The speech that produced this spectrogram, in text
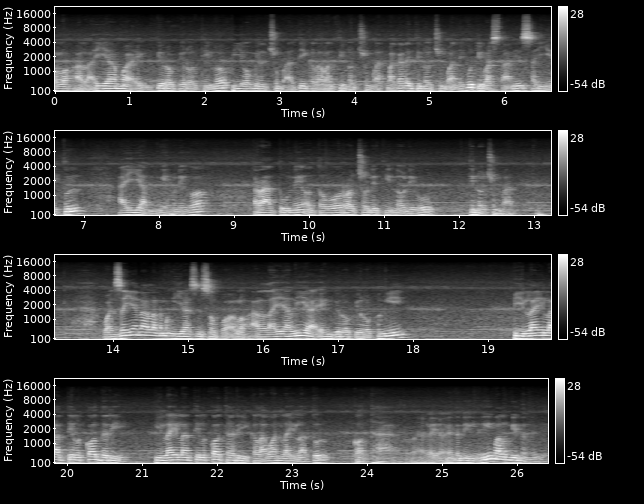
Allah al ayyama ing pira-pira dina bi yaumil jumati kelawan dina Jumat. Makane dina Jumat niku diwastani sayyidul ayam nggih menika ratune utawa rajane dina niku dina Jumat. Wa zayyana lan menghiasi sapa Allah al-layaliya ing pira-pira bengi bilailatil qadri bilailatil qadri kelawan lailatul qadar. Kaya ngeten iki malam pinten iki?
